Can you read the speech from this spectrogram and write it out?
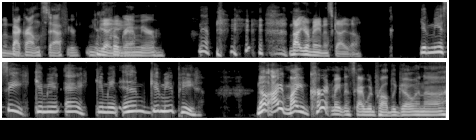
your and- background staff your, your Yeah, yeah, yeah. program your yeah. not your maintenance guy though. give me a c give me an a give me an m give me a p no i my current maintenance guy would probably go and uh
